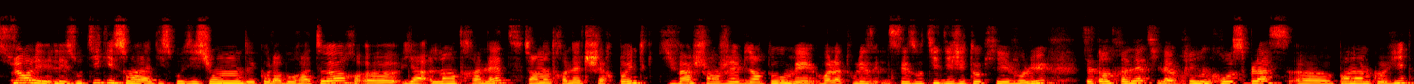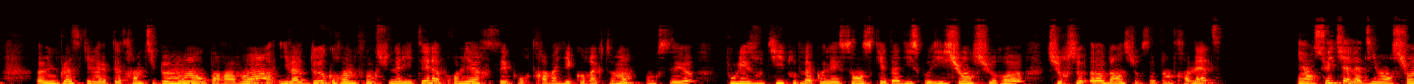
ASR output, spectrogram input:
Sur les, outils qui sont à la disposition des collaborateurs, euh, il y a l'intranet, c'est un intranet SharePoint qui va changer bientôt, mais voilà, tous ces outils digitaux qui évoluent. Cet intranet, il a pris une grosse place euh, pendant le Covid, euh, une place qu'il avait peut-être un petit peu moins auparavant. Il a deux grandes fonctionnalités. La première, c'est pour travailler correctement, donc c'est tous les outils, toute la connaissance qui est à disposition sur, sur ce hub, hein, sur cet intranet. Et ensuite, il y a la dimension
